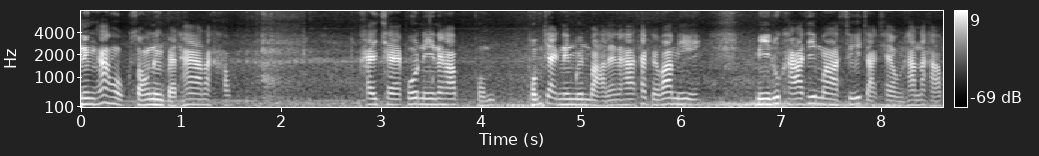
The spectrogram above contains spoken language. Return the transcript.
1 5 6 2 1 8 5 นะครับ ใครแชร์โพสต์นี้นะครับ ผมผมแจก 1 0,000 บาทเลยนะฮะถ้าเกิดว่ามีมีลูกค้าที่มาซื้อจากแชร์ของท่านนะครับ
